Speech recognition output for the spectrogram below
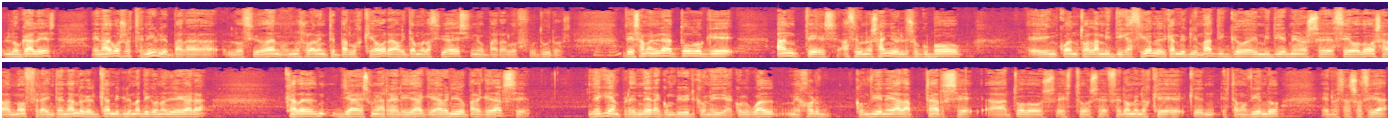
locales en algo sostenible para los ciudadanos, no solamente para los que ahora habitamos las ciudades, sino para los futuros. De esa manera, todo lo que antes, hace unos años, les ocupó eh, en cuanto a la mitigación del cambio climático, emitir menos CO2 a la atmósfera, intentando que el cambio climático no llegara, cada vez ya es una realidad que ha venido para quedarse y hay que aprender a convivir con ella, con lo cual mejor conviene adaptarse a todos estos eh, fenómenos que, estamos viendo en nuestra sociedad.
